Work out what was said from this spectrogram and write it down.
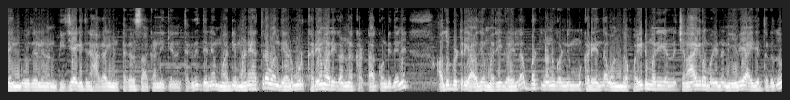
ತೆಂಗು ಇದರಲ್ಲಿ ನಾನು ಆಗಿದ್ದೀನಿ, ಹಾಗಾಗಿ ನಾನು ಟಗರು ಸಾಕಾಣಿಕೆಯನ್ನು ತೆಗೆದಿದ್ದೇನೆ. ಮರಿ, ಮನೆ ಹತ್ರ ಒಂದು ಎರಡು ಮೂರು ಕರೆ ಮರಿಗಳನ್ನ ಕಟ್ಟಾಕೊಂಡಿದ್ದೇನೆ. ಅದು ಬಿಟ್ಟರೆ ಯಾವುದೇ ಮರಿಗಳಿಲ್ಲ ಬಟ್ ನನಗೆ ನಿಮ್ಮ ಕಡೆಯಿಂದ ಒಂದು ವೈಟ್ ಮರಿಯನ್ನು, ಚೆನ್ನಾಗಿರೋ ಮರಿಯನ್ನು ನೀವೇ ಆಯ್ದೆ ತೆಗೆದು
